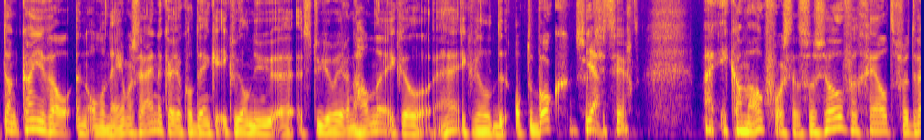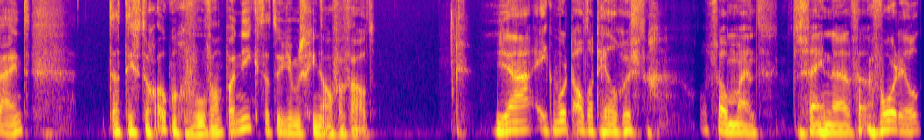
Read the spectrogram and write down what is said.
Dan kan je wel een ondernemer zijn. Dan kan je ook wel denken: ik wil nu eh, het stuur weer in handen. Ik wil, hè, ik wil de- op de bok, zoals Ja. je het zegt. Maar ik kan me ook voorstellen, als er zoveel geld verdwijnt. dat is toch ook een gevoel van paniek dat u je misschien overvalt. ja, ik word altijd heel rustig op zo'n moment. Het is een, een voordeel,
